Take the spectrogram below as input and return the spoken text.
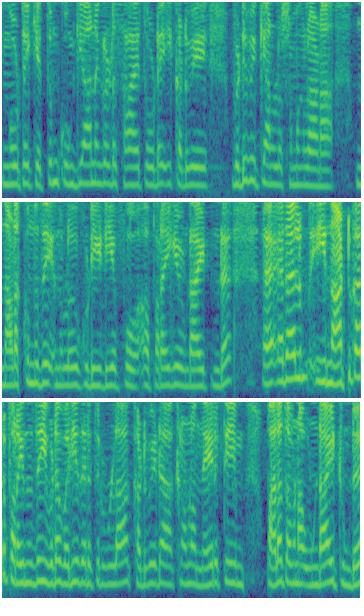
ഇങ്ങോട്ടേക്ക് എത്തും. കുങ്കിയാനകളുടെ സഹായത്തോടെ ഈ കടുവയെ വെടിവെക്കാനുള്ള ശ്രമങ്ങളാണ് നടക്കുന്നത് എന്നുള്ളത് കൂടി ഡി എഫ് പറയുകയുണ്ടായിട്ടുണ്ട് ഏതായാലും ഈ നാട്ടുകാർ പറയുന്നത് ഇവിടെ വലിയ തരത്തിലുള്ള കടുവയുടെ ആക്രമണം നേരത്തെയും പലതവണ ഉണ്ടായിട്ടുണ്ട്.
